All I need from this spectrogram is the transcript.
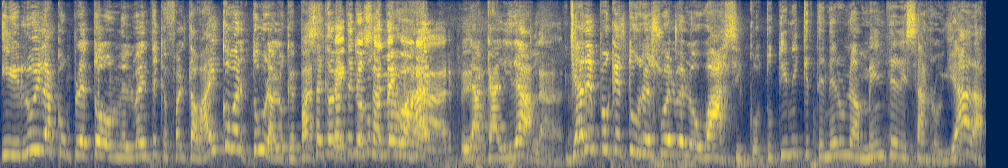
y Luis la completó en el 20 que faltaba. Hay cobertura, lo que pasa es que ahora tenemos que mejorar, trabajar pero- la calidad. claro. Ya después que tú resuelves lo básico, tú tienes que tener una mente desarrollada.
